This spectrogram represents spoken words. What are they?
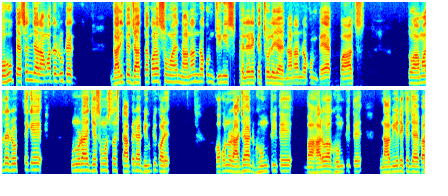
বহু প্যাসেঞ্জার আমাদের রুটে গাড়িতে যাত্রা করার সময় নানান রকম জিনিস ফেলে রেখে চলে যায়, নানান রকম ব্যাগ পার্স তো আমাদের রোড থেকে পুনরায় যে সমস্ত স্টাফেরা ডিউটি করে, কখনো রাজহাট ঘুমটিতে বা হাড়োয়া ঘুমটিতে নামিয়ে রেখে যায় বা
